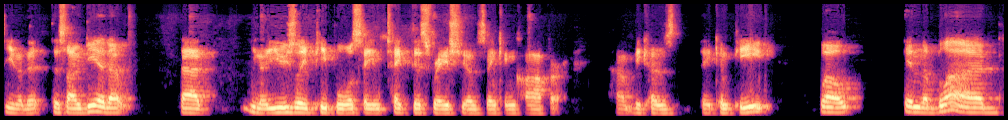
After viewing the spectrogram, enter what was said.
you know that this idea that that you know usually people will say take this ratio of zinc and copper um, because they compete. Well, in the blood,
